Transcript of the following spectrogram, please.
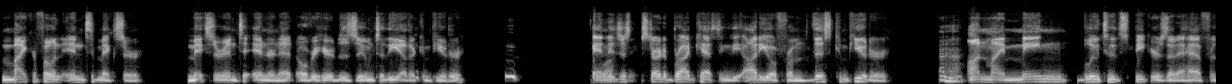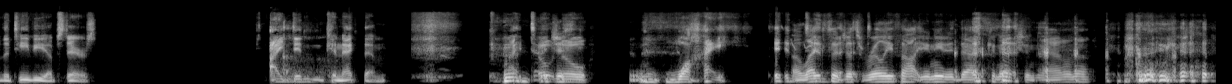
microphone into mixer, mixer into internet, over here to Zoom to the other computer. and it just started broadcasting the audio from this computer uh-huh. on my main Bluetooth speakers that I have for the TV upstairs. I didn't connect them. I don't just, know why. Alexa just really thought you needed that connection. I don't know.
